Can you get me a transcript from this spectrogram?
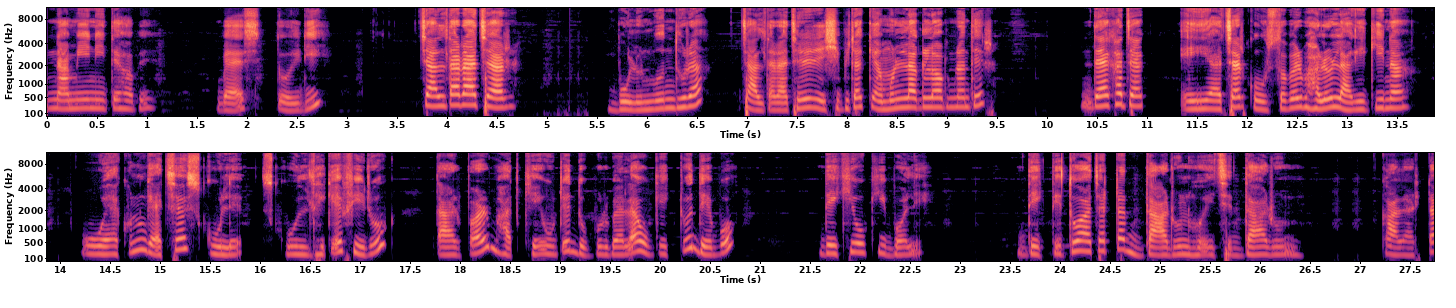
নামিয়ে নিতে হবে। ব্যাস, তৈরি। চালতার আচার। বলুন বন্ধুরা, চালতার আচারের রেসিপিটা কেমন লাগল আপনাদের? দেখা যাক। এই আচার কৌস্তবের ভালো লাগে কি না? ও এখন গেছে স্কুলে। স্কুল থেকে ফিরুক, তারপর ভাত খেয়ে উঠে দুপুরবেলা ওকে একটু দেব। দেখি ও কী বলে। দেখতে তো আচারটা দারুণ হয়েছে, দারুণ। কালারটা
